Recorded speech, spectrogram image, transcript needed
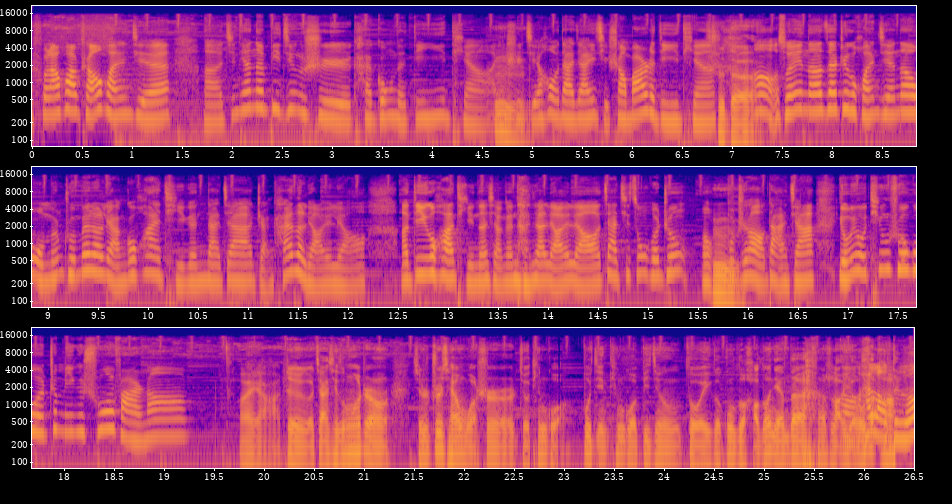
了说来话不长环节。呃，今天呢毕竟是开工的第一天啊，也是节后大家一起上班的第一天。是的，嗯，所以呢，在这个环节呢，我们准备了两个话题跟大家展开的聊一聊啊。第一个话题呢，想跟大家聊一聊假期综合征。嗯，不知道大家有没有听说过这么一个说法呢？哎呀，这个假期综合症，其实之前我是就听过，不仅听过，毕竟作为一个工作好多年的 老油子，还老德，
